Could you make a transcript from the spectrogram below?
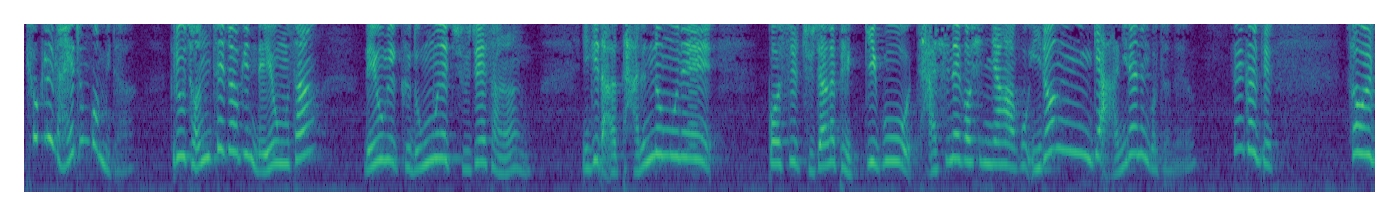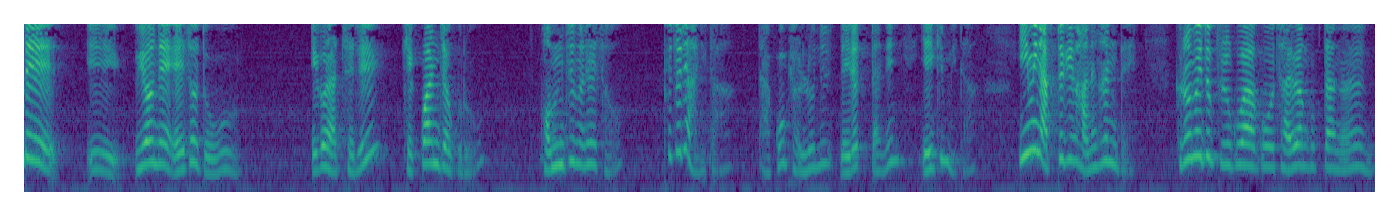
표기를 다 해둔 겁니다. 그리고 전체적인 내용상 내용의 그 논문의 주제상 이게 나, 다른 논문의 것을 주장을 베끼고 자신의 것이냐 하고 이런 게 아니라는 거잖아요. 그러니까 이제 서울대 이 위원회에서도 이거 자체를 객관적으로 검증을 해서 표절이 아니다라고 결론을 내렸다는 얘기입니다. 이미 납득이 가능한데 그럼에도 불구하고 자유한국당은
